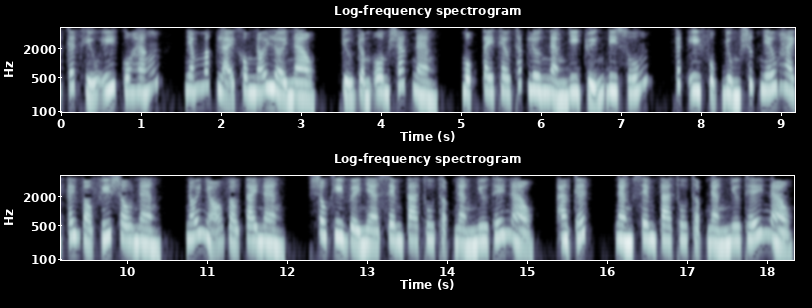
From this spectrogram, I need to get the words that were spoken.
Kết hiểu ý của hắn, nhắm mắt lại không nói lời nào, triệu trầm ôm sát nàng, một tay theo thắt lương nàng di chuyển đi xuống, cách y phục dùng sức nhéo hai cái vào phía sau nàng, nói nhỏ vào tai nàng, sau khi về nhà xem ta thu thập nàng như thế nào, A Kết, nàng xem ta thu thập nàng như thế nào,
